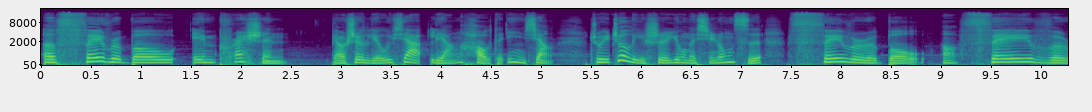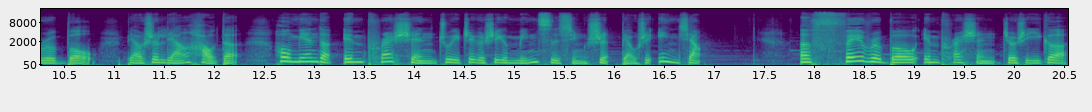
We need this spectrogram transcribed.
a favorable impression，表示留下良好的印象。注意这里是用的形容词 favorable 啊，favorable 表示良好的。后面的 impression，注意这个是一个名词形式，表示印象。A favorable impression 就是一个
